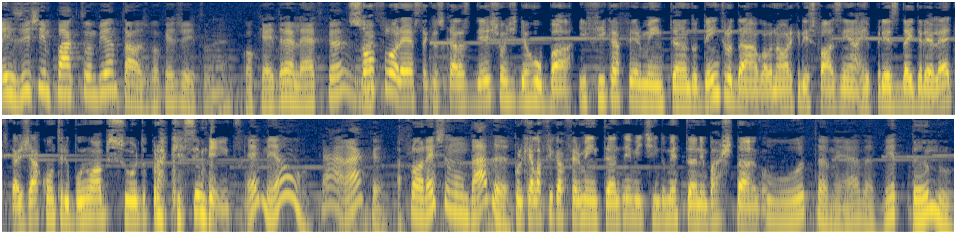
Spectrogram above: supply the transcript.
é, existe impacto ambiental de qualquer jeito, né? Qualquer hidrelétrica. Só a vai- floresta que os caras deixam de derrubar e fica fermentando dentro da água na hora que eles fazem a represa da hidrelétrica já contribui um absurdo para aquecimento. É mesmo? Caraca. A floresta inundada? Porque ela fica fermentando e emitindo metano embaixo d'água. Puta merda. Metano.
